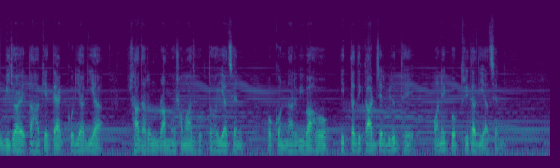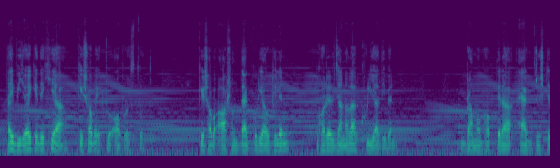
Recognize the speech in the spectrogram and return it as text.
বিজয় তাহাকে ত্যাগ করিয়া গিয়া সাধারণ ব্রাহ্ম সমাজভুক্ত হইয়াছেন ও কন্যার বিবাহ ইত্যাদি কার্যের বিরুদ্ধে অনেক বক্তৃতা দিয়াছেন। তাই বিজয়কে দেখিয়া কেশব একটু অপ্রস্তুত। কেশব আসন ত্যাগ করিয়া উঠিলেন, ঘরের জানালা খুলিয়া দিবেন। ব্রাহ্মভক্তেরা এক দৃষ্টে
